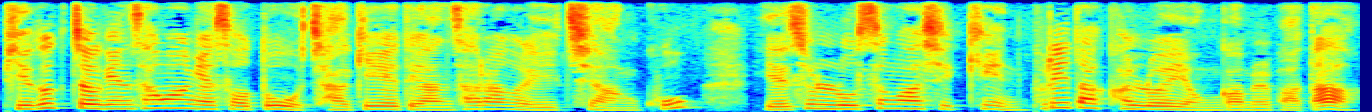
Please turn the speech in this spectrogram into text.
비극적인 상황에서도 자기에 대한 사랑을 잃지 않고 예술로 승화시킨 프리다 칼로의 영감을 받아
